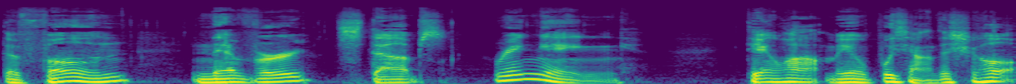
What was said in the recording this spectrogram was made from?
The phone never stops ringing. 电话没有不响的时候。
